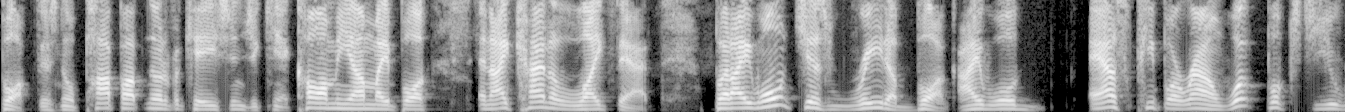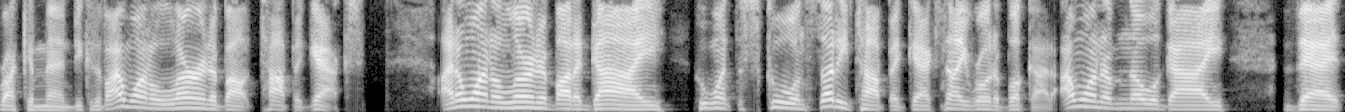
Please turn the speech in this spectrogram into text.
book. There's no pop up notifications. You can't call me on my book. And I kind of like that. But I won't just read a book. I will ask people around, what books do you recommend? Because if I want to learn about topic X, I don't want to learn about a guy who went to school and studied topic X. Now he wrote a book on it. I want to know a guy that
